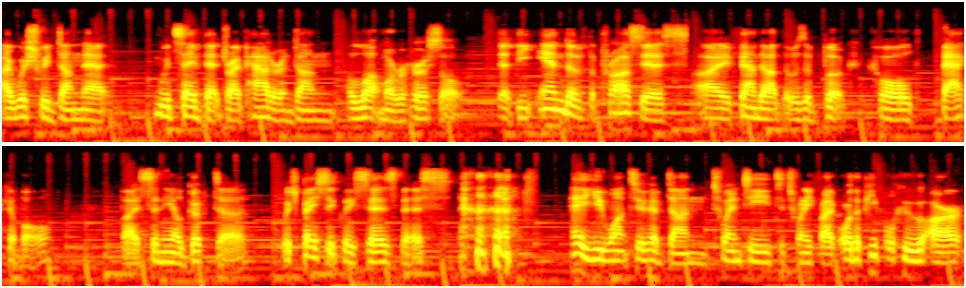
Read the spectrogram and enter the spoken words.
I wish we'd done that, we'd saved that dry powder and done a lot more rehearsal. At the end of the process, I found out there was a book called Backable by Suneel Gupta, which basically says this hey, you want to have done 20 to 25, or the people who are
